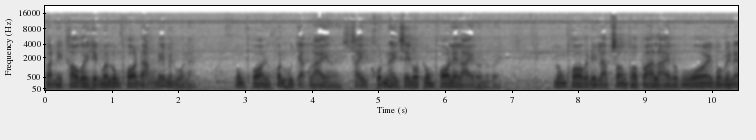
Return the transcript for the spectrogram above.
วันนี้เขาก็เห็นว่าหลวงพ่อดังได้เป็นวันละหลวงพ่อเนี่ยคนหูจักหลายใส่ขนให้ใส่รถหลวงพ่อหลายๆเลยไปหลวงพ่อก็ได้รับซ่องผ้าป่าหลายหลวงโอ้ยบ่ไม่แน่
